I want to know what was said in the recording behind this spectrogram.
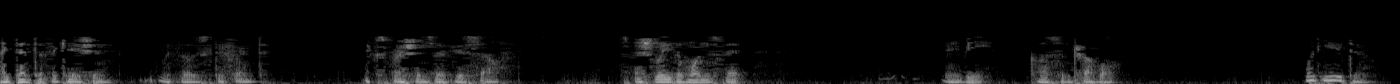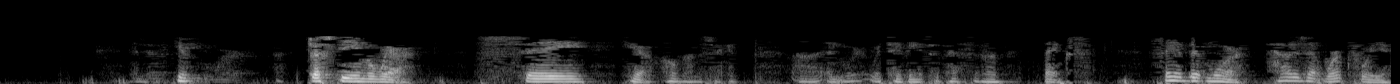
identification with those different expressions of yourself, especially the ones that maybe cause some trouble? What do you do? Here, just being aware. Say, here, hold on a second. Uh, and we're, we're taping it, so pass it on. Thanks. Say a bit more. How does that work for you?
